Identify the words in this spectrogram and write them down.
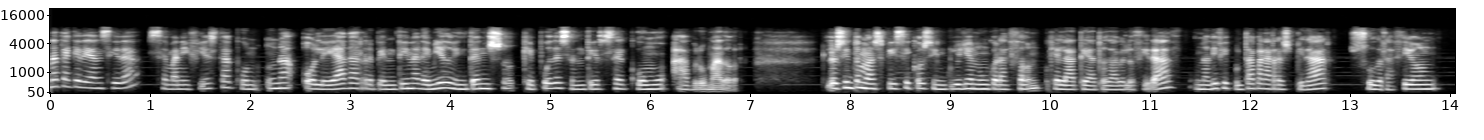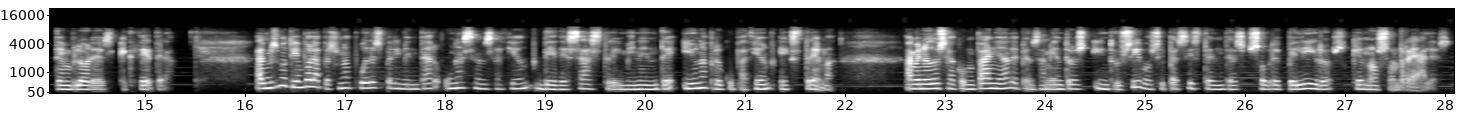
Un ataque de ansiedad se manifiesta con una oleada repentina de miedo intenso que puede sentirse como abrumador. Los síntomas físicos incluyen un corazón que late a toda velocidad, una dificultad para respirar, sudoración, temblores, etc. Al mismo tiempo, la persona puede experimentar una sensación de desastre inminente y una preocupación extrema. A menudo se acompaña de pensamientos intrusivos y persistentes sobre peligros que no son reales.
